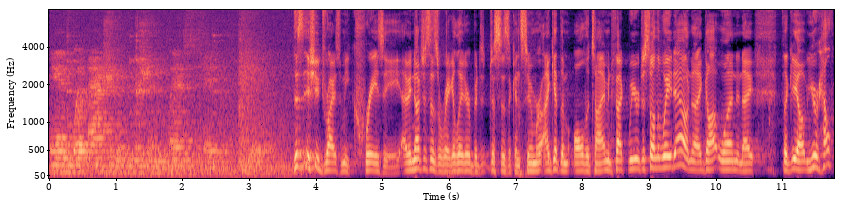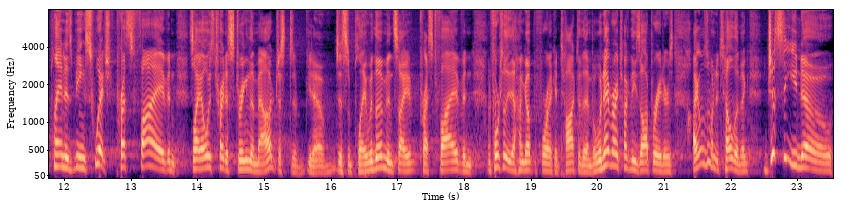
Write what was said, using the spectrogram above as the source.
and what action the commission plans to take. This issue drives me crazy. I mean, not just as a regulator, but just as a consumer. I get them all the time. In fact, we were just on the way down and I got one and I, like, you know, your health plan is being switched, press five. And so I always try to string them out just to, you know, just to play with them. And so I pressed five and unfortunately they hung up before I could talk to them. But whenever I talk to these operators, I always want to tell them, like, just so you know,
